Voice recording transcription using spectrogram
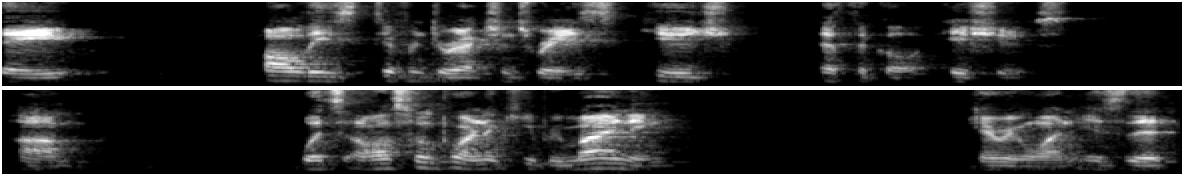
they all these different directions raise huge ethical issues. Um, what's also important to keep reminding everyone is that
